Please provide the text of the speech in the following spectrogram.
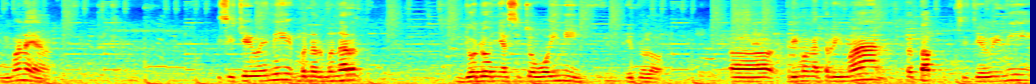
gimana ya? Si cewek ini benar-benar jodohnya si cowok ini gitu loh. Eh, terima gak terima tetap si cewek ini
